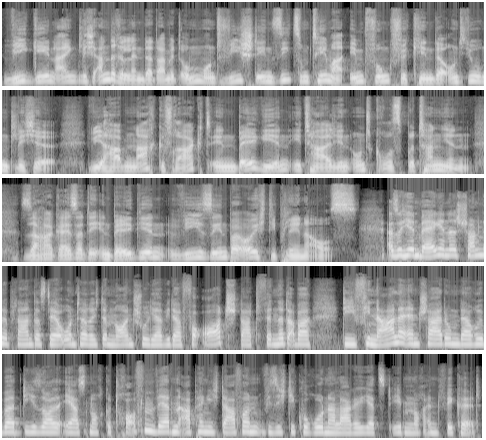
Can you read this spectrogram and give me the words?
Wie gehen eigentlich andere Länder damit um und wie stehen sie zum Thema Impfung für Kinder und Jugendliche? Wir haben nachgefragt in Belgien, Italien und Großbritannien. Sarah Geiserde in Belgien, wie sehen bei euch die Pläne aus? Also hier in Belgien ist schon geplant, dass der Unterricht im neuen Schuljahr wieder vor Ort stattfindet, aber die finale Entscheidung darüber, die soll erst noch getroffen werden, abhängig davon, wie sich die Corona-Lage jetzt eben noch entwickelt.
